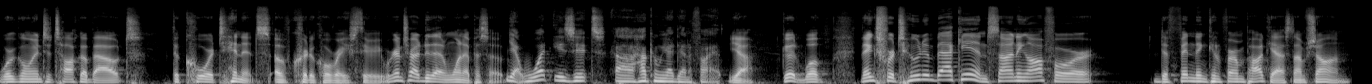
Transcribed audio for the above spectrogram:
we're going to talk about the core tenets of critical race theory. We're going to try to do that in one episode. Yeah. What is it? Uh, how can we identify it? Yeah. Good. Well, thanks for tuning back in. Signing off for Defend and Confirm podcast. I'm Sean.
